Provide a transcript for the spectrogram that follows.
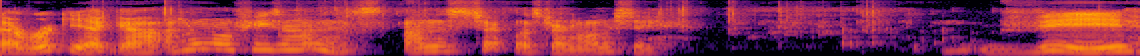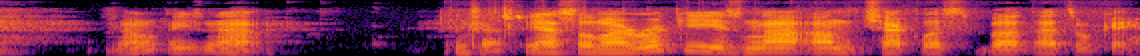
that rookie I got, I don't know if he's on this on this checklist or not. Let me see. V, no, he's not. Interesting. Yeah, so my rookie is not on the checklist, but that's okay.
